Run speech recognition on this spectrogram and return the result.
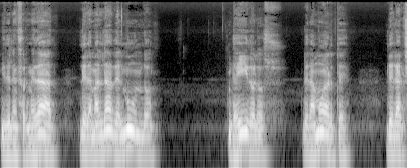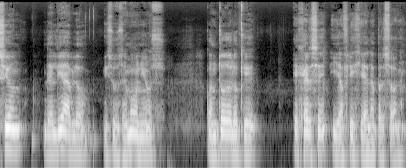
y de la enfermedad, de la maldad del mundo, de ídolos, de la muerte, de la acción del diablo y sus demonios, con todo lo que ejerce y aflige a la persona.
